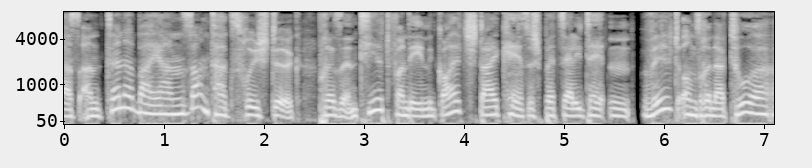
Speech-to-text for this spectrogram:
Das Antenne Bayern Sonntagsfrühstück. Präsentiert von den Goldsteig Käsespezialitäten. Wild unsere Natur,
